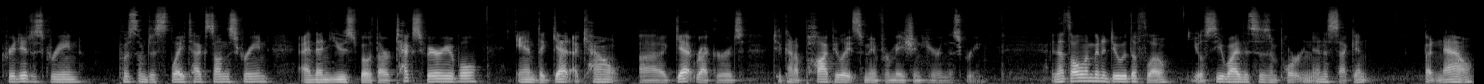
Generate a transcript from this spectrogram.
created a screen, put some display text on the screen, and then used both our text variable and the get account uh, get records to kind of populate some information here in the screen. And that's all I'm going to do with the flow. You'll see why this is important in a second. But now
